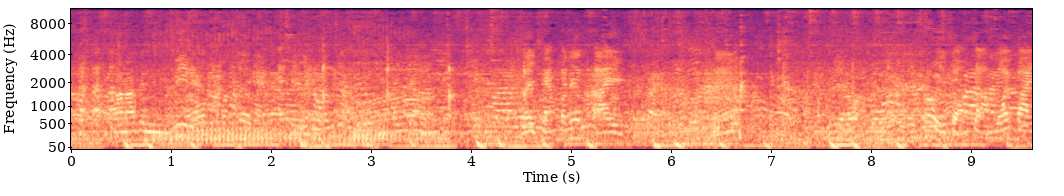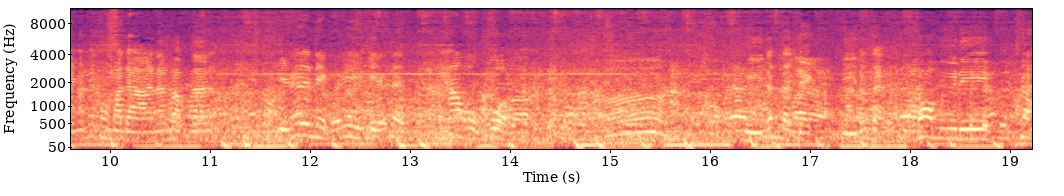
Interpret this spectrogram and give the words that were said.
ๆตอนนั้นเป็นพี่สปอนเซอร์ของไทยอันดีได้แชมป์ประเทศไทยนะ โอ้ยสองสามร้อยใบนี่ไม่ธรรมดานะครับนะขี่ตั้งแต่เด็กเลยพี่ขี่ตั้งแต่ห้าหกขวบอะอ่าขี่ตั้งแต่เด็กขี่ตั้งแต่ข้อมือดี ใช่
